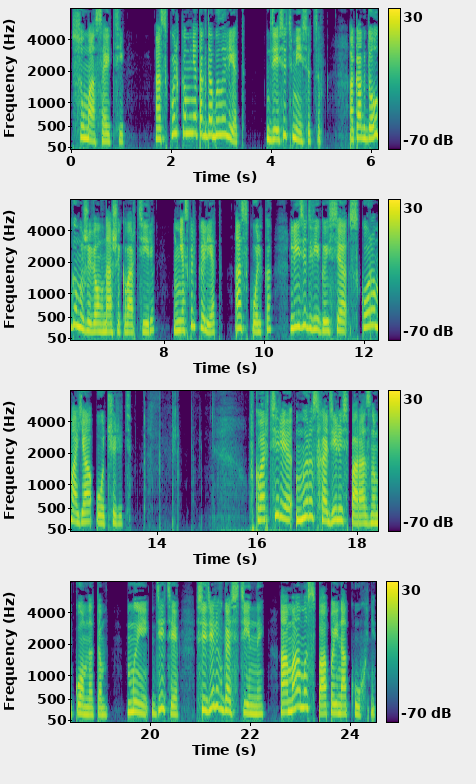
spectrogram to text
с ума сойти. А сколько мне тогда было лет? Десять месяцев. А как долго мы живем в нашей квартире? Несколько лет. А сколько? Лизи, двигайся, скоро моя очередь. В квартире мы расходились по разным комнатам. Мы, дети, сидели в гостиной, а мама с папой на кухне.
